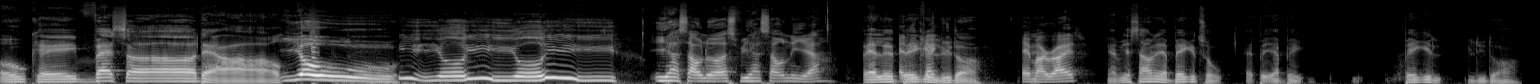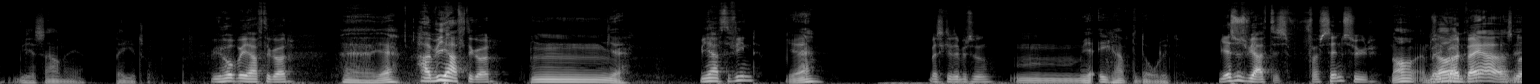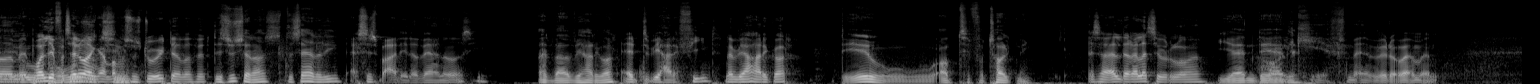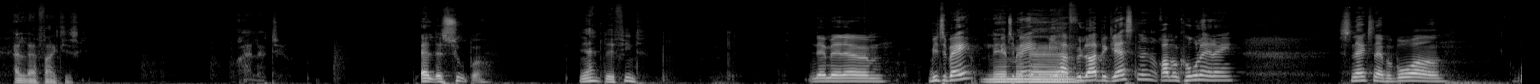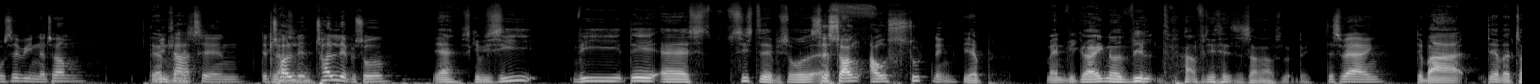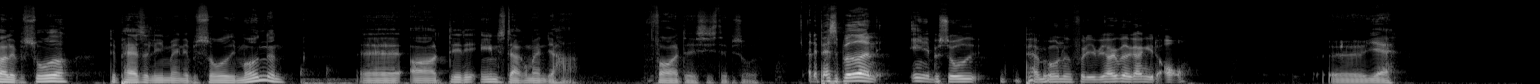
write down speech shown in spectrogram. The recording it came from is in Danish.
Okay, hvad så der? Jo! Jo, jo. I har savnet os, vi har savnet jer. Alle begge rigtigt? lyttere. Am I right? Ja, vi har savnet jer begge to. Ja, be- ja, begge, begge lyttere, vi har savnet jer. Begge to. Vi håber, I har haft det godt. Uh, ja. Har vi haft det godt? Mm, ja. Vi har haft det fint. Ja. Hvad skal det betyde? Mm, vi har ikke haft det dårligt. Jeg synes, vi har haft det for sindssygt. Nå, jamen, Med godt vejr og sådan er noget. Men prøv lige at fortælle mig engang, hvorfor synes du ikke, det har været fedt? Det synes jeg da også. Det sagde jeg da lige. Jeg synes bare, det er noget værd noget at sige. At hvad, vi har det godt. At vi har det fint, når vi har det godt. Det er jo op til fortolkning. Altså, alt er relativt, eller hvad? Ja, men det er Hold det. kæft, mand. Ved du hvad, mand? Alt er faktisk relativt. Alt er super. Ja, det er fint. Jamen, øh, vi er tilbage. vi er tilbage. Vi har øh, fyldt op i glasene. Rom og cola i dag. Snacksen er på bordet. Rosévinen er tom. Det vi er klar til en, det Klar 12. til- 12. episode. Ja, skal vi sige, vi, det er sidste episode af... Sæsonafslutning. Yep. Men vi gør ikke noget vildt, bare fordi det er sæsonafslutning. Desværre ikke. Det er bare, det har været 12 episoder. Det passer lige med en episode i måneden. Øh, og det er det eneste argument, jeg har for, det er sidste episode. Og det passer bedre end en episode per måned, fordi vi har ikke været i gang i et år. Øh, ja.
